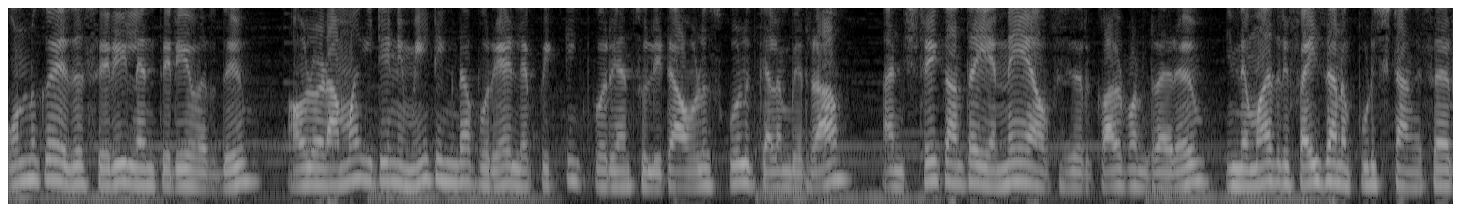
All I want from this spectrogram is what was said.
பொண்ணுக்கும் எதுவும் சரியில்லைன்னு தெரிய வருது. அவளோட அம்மா கிட்டே நீ மீட்டிங் தான் போறியா? இல்லை பிக்னிக் போறியான்னு சொல்லிட்டு அவளும் ஸ்கூலுக்கு கிளம்பிடுறா. அண்ட் ஸ்ரீகாந்தா என்ஐஏ ஆஃபீஸர் கால் பண்ணுறாரு இந்த மாதிரி ஃபைசானை பிடிச்சிட்டாங்க சார்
